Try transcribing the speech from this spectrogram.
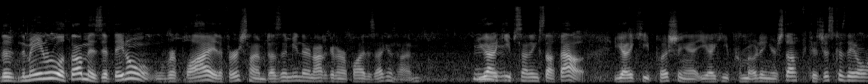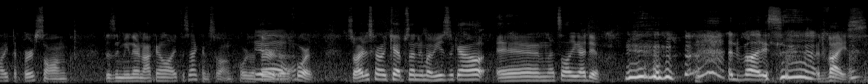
the, the main rule of thumb is if they don't reply the first time, doesn't mean they're not going to reply the second time. You got to keep sending stuff out. You got to keep pushing it. You got to keep promoting your stuff because just because they don't like the first song doesn't mean they're not gonna like the second song or the third or the fourth. So I just kind of kept sending my music out, and that's all you gotta do. Advice. Advice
